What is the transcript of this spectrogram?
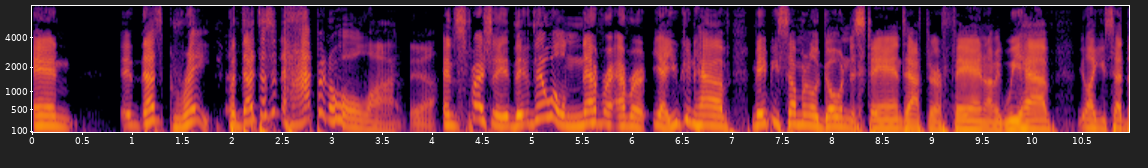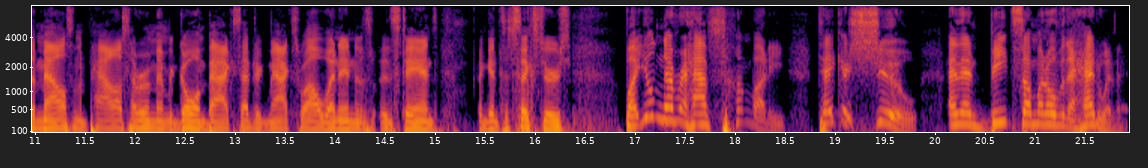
And that's great, but that doesn't happen a whole lot. Yeah. And especially, they, they will never ever. Yeah, you can have maybe someone will go in the stands after a fan. I mean, we have, like you said, the Malice and the Palace. I remember going back. Cedric Maxwell went in the the stands against the Sixers, but you'll never have somebody take a shoe and then beat someone over the head with it.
